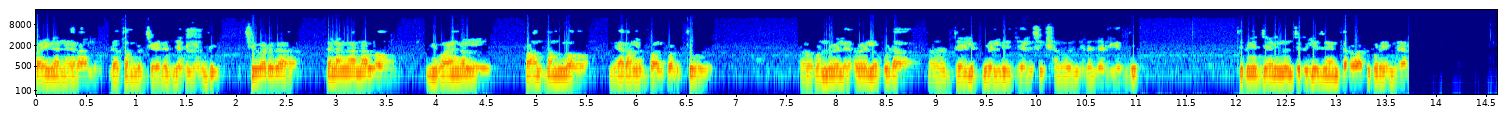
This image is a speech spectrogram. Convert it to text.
పైగా నేరాలు గతంలో చేయడం జరిగింది. చివరిగా తెలంగాణలో ఈ వరంగల్ ప్రాంతంలో నేరాలకు పాల్పడుతూ రెండు వేల ఇరవైలో కూడా జైలుకు వెళ్ళి జైలు శిక్ష అనుభవించడం జరిగింది. తిరిగి జైలు నుంచి రిలీజ్ అయిన తర్వాత కూడా ఈ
